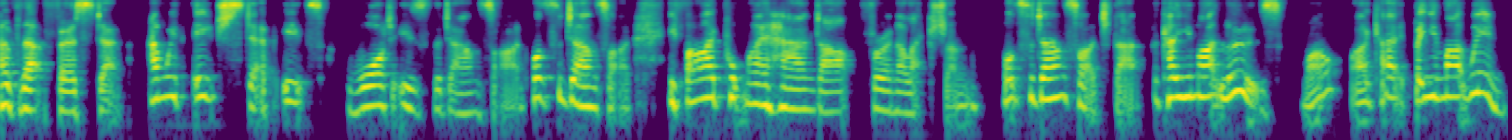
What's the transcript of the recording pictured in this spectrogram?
of that first step? And with each step, it's what is the downside? What's the downside? If I put my hand up for an election, what's the downside to that? Okay, you might lose. Well, okay, but you might win.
